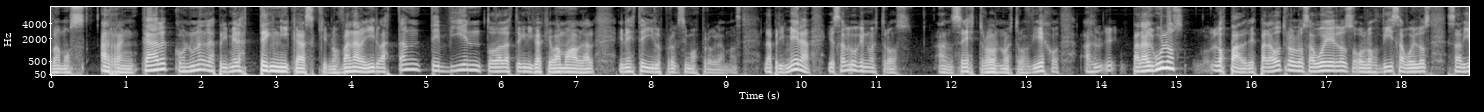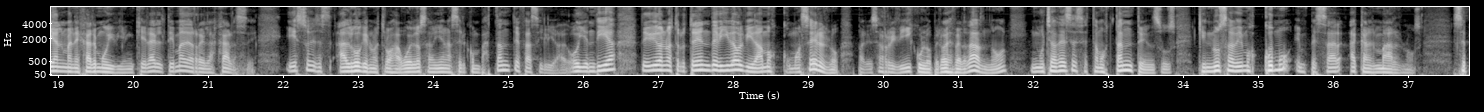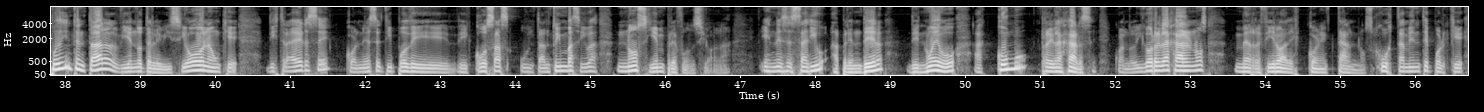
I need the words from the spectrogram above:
Vamos a arrancar con una de las primeras técnicas que nos van a venir bastante bien todas las técnicas que vamos a hablar en este y los próximos programas. La primera es algo que nuestros ancestros, nuestros viejos, al- para algunos los padres, para otros los abuelos o los bisabuelos sabían manejar muy bien, que era el tema de relajarse. Eso es algo que nuestros abuelos sabían hacer con bastante facilidad. Hoy en día, debido a nuestro tren de vida, olvidamos cómo hacerlo. Parece ridículo, pero es verdad, ¿no? Muchas veces estamos tan tensos que no sabemos cómo empezar a calmarnos. Se puede intentar viendo televisión, aunque distraerse con ese tipo de, de cosas un tanto invasivas no siempre funciona. Es necesario aprender de nuevo a cómo relajarse. Cuando digo relajarnos, me refiero a desconectarnos, justamente porque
